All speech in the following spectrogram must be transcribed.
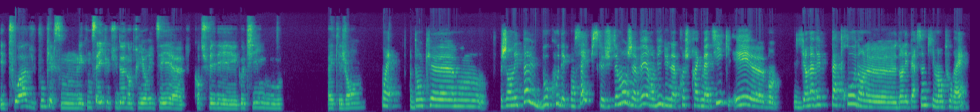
et toi, du coup, quels sont les conseils que tu donnes en priorité euh, quand tu fais des coachings ou avec les gens? Ouais, donc euh, j'en ai pas eu beaucoup des conseils puisque justement j'avais envie d'une approche pragmatique et euh, bon, il y en avait pas trop dans le dans les personnes qui m'entouraient.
